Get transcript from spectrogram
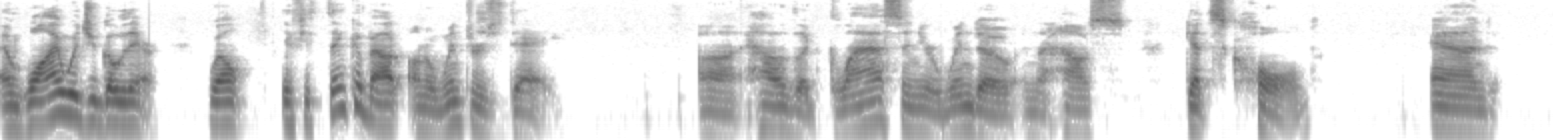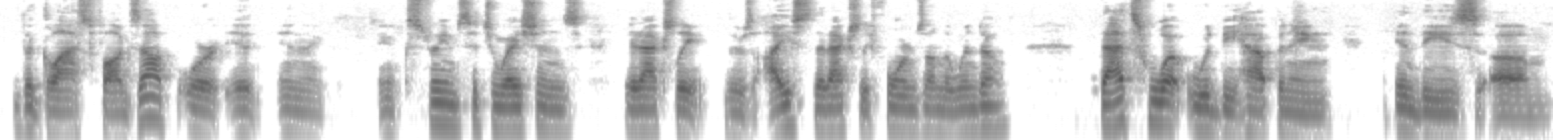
and why would you go there? Well, if you think about on a winter's day, uh, how the glass in your window in the house gets cold and the glass fogs up, or it, in, in extreme situations, it actually, there's ice that actually forms on the window. That's what would be happening in these um,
